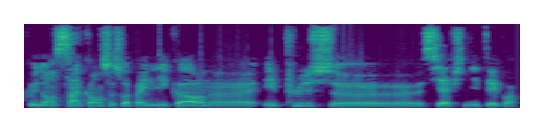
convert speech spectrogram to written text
que dans cinq ans, ce soit pas une licorne euh, et plus euh, si affinité, quoi.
